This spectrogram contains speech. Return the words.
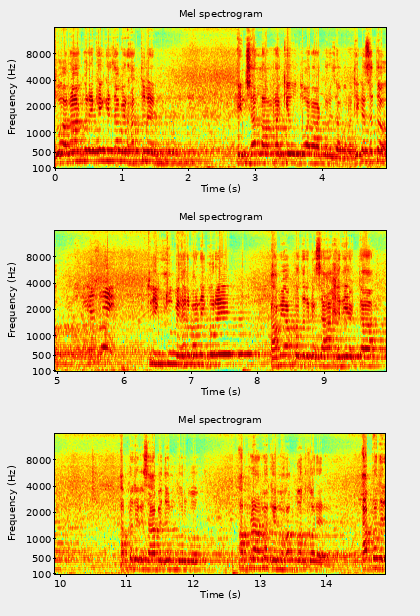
দোয়া না করে কে কে যাবেন, হাত তুলেন। ইনশাল্লাহ আমরা কেউ দোয়া না করে যাব না, ঠিক আছে তো? তো একটু মেহরবানি করে আমি আপনাদের কাছে আখেরি একটা আপনাদের কাছে আবেদন করব। আপনারা আমাকে মহব্বত করেন। আপনাদের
